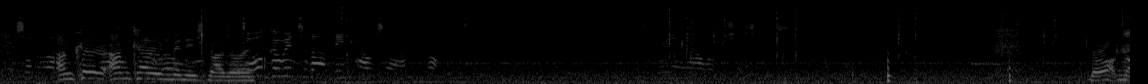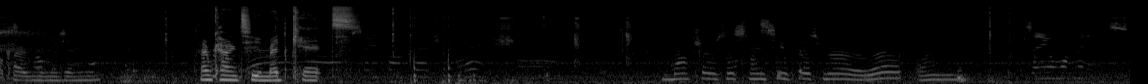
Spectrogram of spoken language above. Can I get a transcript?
Yeah, so do I. I'm, car- I'm carrying uh, minis, by the way. Don't go into that big house there. I'm not finished looting it. There's a green AR where the chest is. No, I'm not carrying minis anymore. I'm carrying two med kits. Say. Marshall was listening to Post Malone. Um, Does anyone want minis? Is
